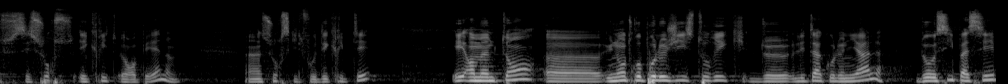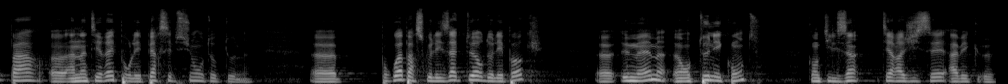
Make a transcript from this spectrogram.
ces sources écrites européennes, hein, sources qu'il faut décrypter. Et en même temps, une anthropologie historique de l'État colonial doit aussi passer par un intérêt pour les perceptions autochtones. pourquoi? Parce que les acteurs de l'époque eux-mêmes en tenaient compte quand ils interagissaient avec eux.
